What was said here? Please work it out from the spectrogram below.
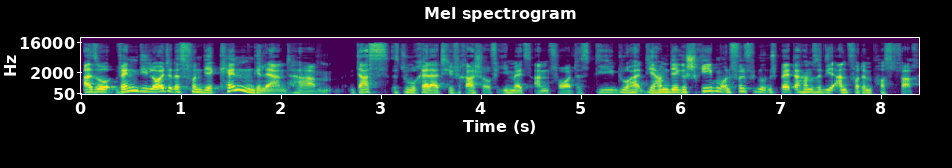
Also wenn die Leute das von dir kennengelernt haben, dass du relativ rasch auf E-Mails antwortest, die, du, die haben dir geschrieben und fünf Minuten später haben sie die Antwort im Postfach,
